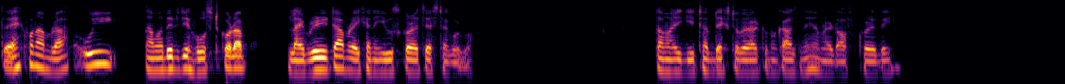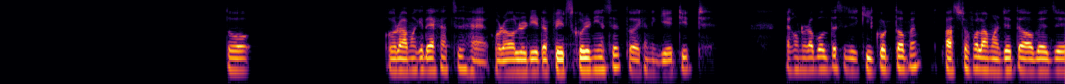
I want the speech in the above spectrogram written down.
তো এখন আমরা ওই আমাদের যে হোস্ট করা লাইব্রেরিটা আমরা এখানে ইউজ করার চেষ্টা করব। তো আমার এই GitHub ডেস্কটপের আর কোনো কাজ নেই, আমরা এটা অফ করে দেই। তো ওরা আমাকে দেখাচ্ছে হ্যাঁ ওরা অলরেডি এটা ফেটস করে নিয়েছে, তো এখানে গেট ইট এখন ওরা বলতেছে যে কি করতে হবে? ফার্স্ট অফ অল আমার যেতে হবে যে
